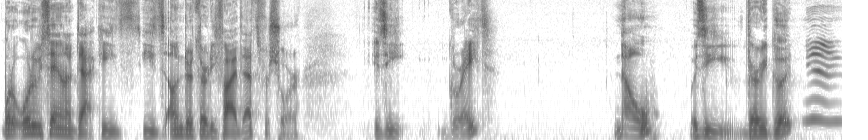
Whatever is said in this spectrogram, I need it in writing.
what, what are we saying on Dak? He's he's under 35, that's for sure. Is he great? No. Is he very good? Yeah,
